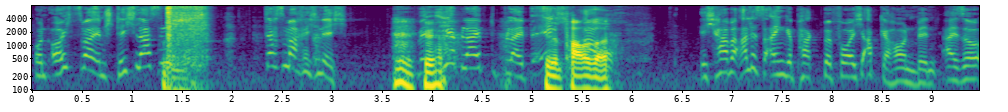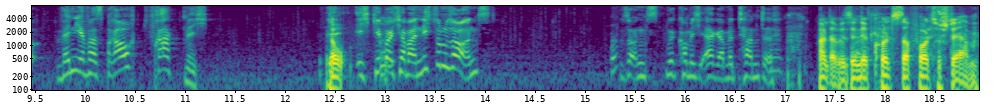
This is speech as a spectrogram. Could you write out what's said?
Und euch zwei im Stich lassen? Das mache ich nicht. Wenn ihr bleibt, bleib ich Diese Pause. auch. Ich habe alles eingepackt, bevor ich abgehauen bin. Also, wenn ihr was braucht, fragt mich. No. Ich gebe euch aber nichts umsonst. Sonst bekomme ich Ärger mit Tante. Alter, wir sind ja kurz davor zu sterben.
